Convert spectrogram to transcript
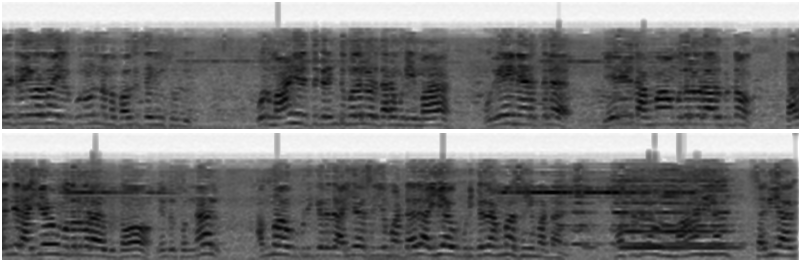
ஒரு டிரைவர் தான் இருக்கணும்னு நம்ம பகுத்தறிவு சொல்லுது. ஒரு மாநிலத்துக்கு ரெண்டு முதல்வர் தர முடியுமா? ஒரே நேரத்துல ஜெயலலிதா அம்மா முதல்வரா இருக்கட்டும் கலைஞர் ஐயாவும் முதல்வரா இருக்கட்டும் என்று சொன்னால் அம்மாவுக்கு பிடிக்கிறது ஐயா செய்ய மாட்டாரு ஐயாவுக்கு பிடிக்கிறது அம்மா செய்ய மாட்டாங்க. மொத்தத்தில் ஒரு மாநிலம் சரியாக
